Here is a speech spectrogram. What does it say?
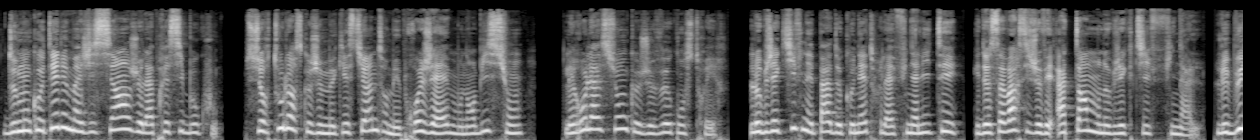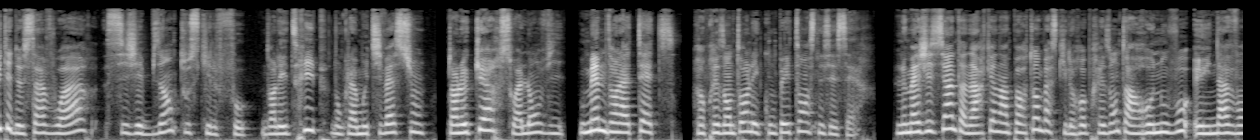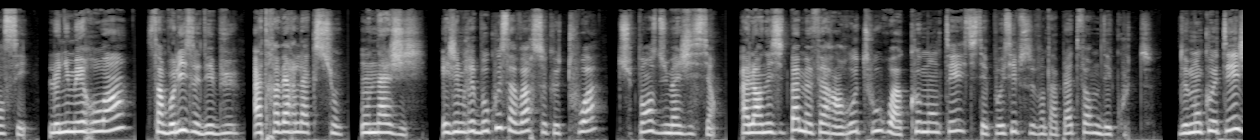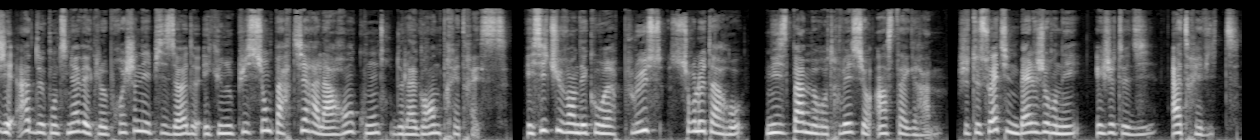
De mon côté, le magicien, je l'apprécie beaucoup, surtout lorsque je me questionne sur mes projets, mon ambition, les relations que je veux construire. L'objectif n'est pas de connaître la finalité et de savoir si je vais atteindre mon objectif final. Le but est de savoir si j'ai bien tout ce qu'il faut, dans les tripes, donc la motivation, dans le cœur, soit l'envie, ou même dans la tête, représentant les compétences nécessaires. Le magicien est un arcane important parce qu'il représente un renouveau et une avancée. Le numéro 1 symbolise le début. À travers l'action, on agit. Et j'aimerais beaucoup savoir ce que toi, tu penses du magicien. Alors n'hésite pas à me faire un retour ou à commenter si c'est possible suivant ta plateforme d'écoute. De mon côté, j'ai hâte de continuer avec le prochain épisode et que nous puissions partir à la rencontre de la grande prêtresse. Et si tu veux en découvrir plus sur le tarot, n'hésite pas à me retrouver sur Instagram. Je te souhaite une belle journée et je te dis à très vite.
